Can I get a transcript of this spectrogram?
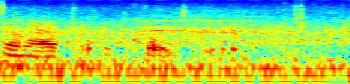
gonna have to record it.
